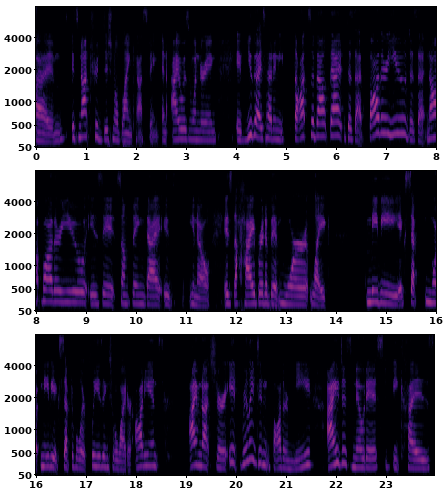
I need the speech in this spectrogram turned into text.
um it's not traditional blind casting. And i was wondering if you guys had any thoughts about that. Does that bother you? Does that not bother you? Is it something that is you know is the hybrid a bit more like maybe accept more maybe acceptable or pleasing to a wider audience? I'm not sure. It really didn't bother me. I just noticed because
